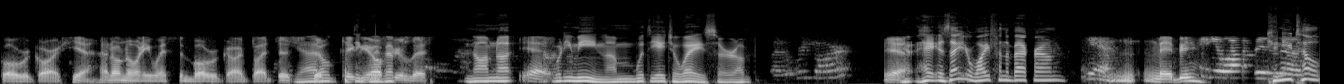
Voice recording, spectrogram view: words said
Beauregard. Yeah, I don't know any Winston Beauregard, but just, Yeah, I just don't take me off ever- your list. No, I'm not. Yeah. What do you mean? I'm with the HOA, sir. I'm, Yeah, Hey, is that your wife in the background? Yeah. Maybe. You up in Can you the- tell?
